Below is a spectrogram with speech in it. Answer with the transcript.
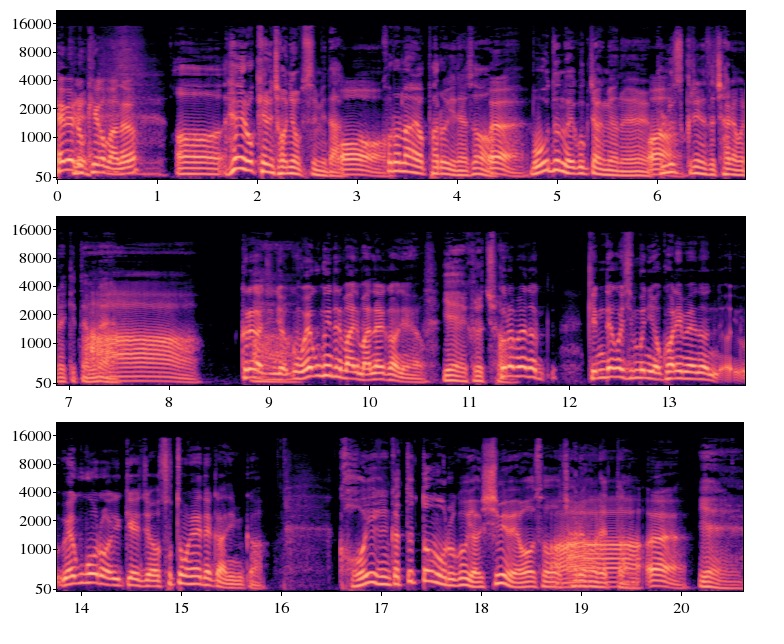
해외 로케가 많아요? 어, 해외 로케는 전혀 없습니다. 어. 코로나 여파로 인해서 네. 모든 외국 장면을 어. 블루 스크린에서 촬영을 했기 때문에 아, 그래가지고 이제 그 외국인들 많이 만날 거 아니에요. 예, 그렇죠. 그러면은 김대건 신부님 역할이면은 외국어로 이렇게 저 소통을 해야 될 거 아닙니까? 거의 그러니까 뜻도 모르고 열심히 외워서 촬영을 했던. 아, 예. 예.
